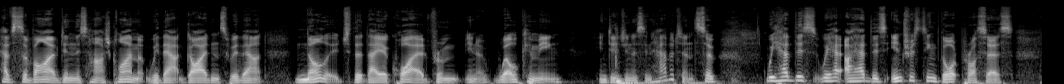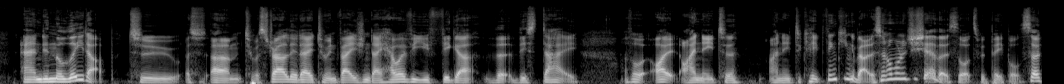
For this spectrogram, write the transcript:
have survived in this harsh climate without guidance, without knowledge that they acquired from, you know, welcoming Indigenous inhabitants. So we had this. We had, I had this interesting thought process, and in the lead up to um, to Australia Day, to Invasion Day, however you figure the, this day, I thought I, I need to I need to keep thinking about this. And I wanted to share those thoughts with people. So,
